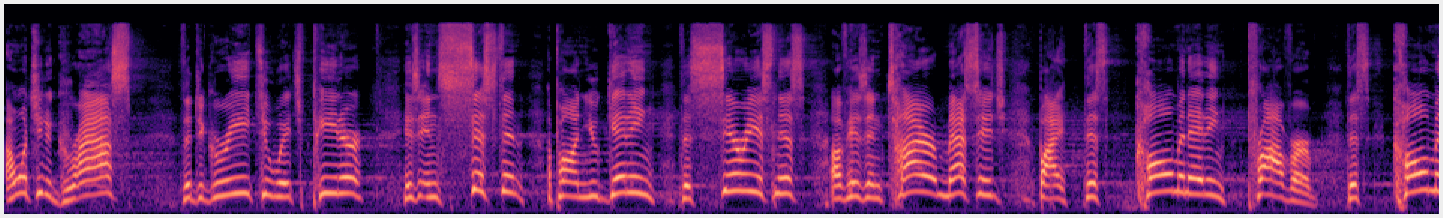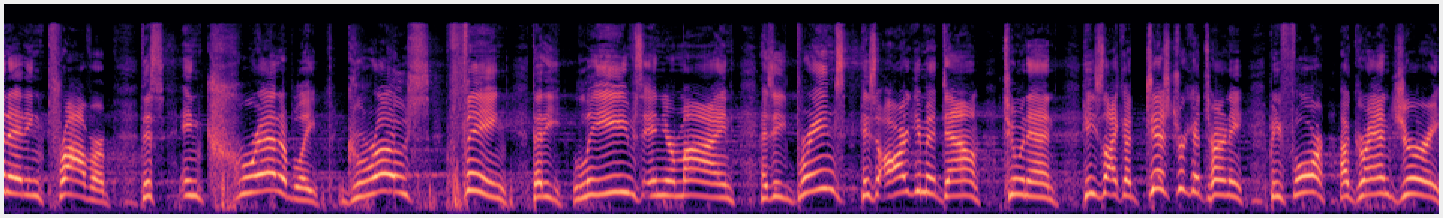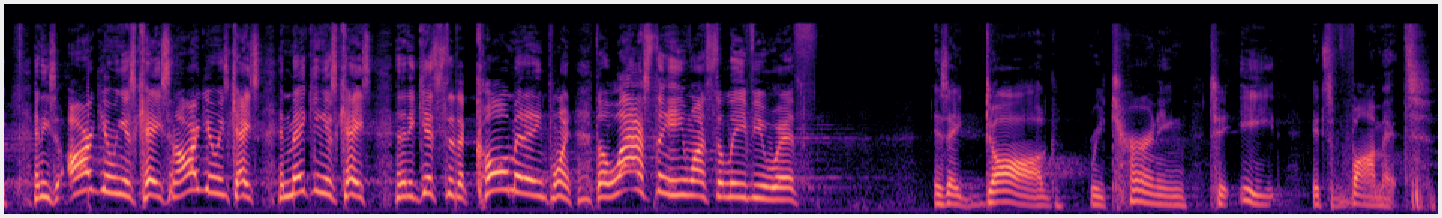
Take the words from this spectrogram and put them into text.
I want you to grasp the degree to which Peter is insistent upon you getting the seriousness of his entire message by this culminating proverb this culminating proverb, this incredibly gross thing that he leaves in your mind as he brings his argument down to an end. He's like a district attorney before a grand jury, and he's arguing his case and arguing his case and making his case, and then he gets to the culminating point. The last thing he wants to leave you with is a dog returning to eat its vomit.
